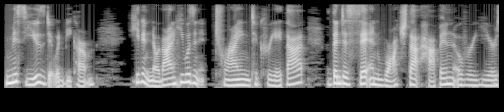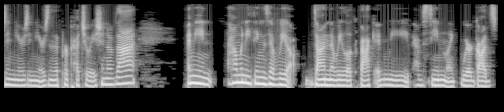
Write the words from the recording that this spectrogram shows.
misused it would become. He didn't know that and he wasn't trying to create that. But then to sit and watch that happen over years and years and years and the perpetuation of that. I mean, how many things have we done that we look back and we have seen like where God's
